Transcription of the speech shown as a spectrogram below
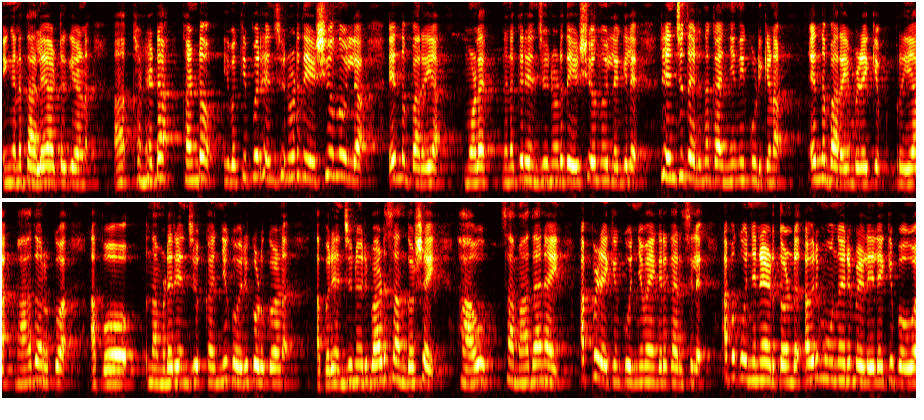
ഇങ്ങനെ തലയാട്ടുകയാണ്. ആ കണ്ണേട്ടാ കണ്ടോ? ഇവക്കിപ്പോൾ രഞ്ജുവിനോട് ദേഷ്യമൊന്നുമില്ല എന്നും പറയാ. മോളെ നിനക്ക് രഞ്ജുവിനോട് ദേഷ്യമൊന്നുമില്ലെങ്കിൽ രഞ്ജു തരുന്ന കഞ്ഞി നീ കുടിക്കണം. എന്ന് പറയുമ്പോഴേക്കും പ്രിയ വാ തുറക്കുക. അപ്പോൾ നമ്മുടെ രഞ്ജു കഞ്ഞി കോരി കൊടുക്കുകയാണ് അപ്പോൾ രഞ്ജുവിന് ഒരുപാട് സന്തോഷമായി ഹാവു സമാധാനമായി അപ്പോഴേക്കും കുഞ്ഞ് ഭയങ്കര കരച്ചിൽ അപ്പോൾ കുഞ്ഞിനെ എടുത്തോണ്ട് അവർ മൂന്നുപേരും വെളിയിലേക്ക് പോവുക.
